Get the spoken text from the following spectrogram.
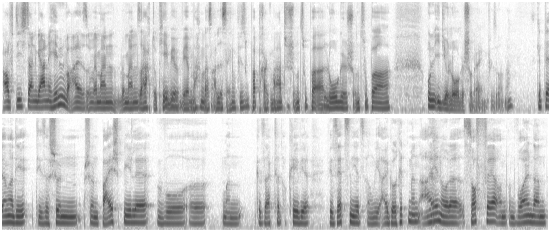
auf die ich dann gerne hinweise, wenn man, wenn man sagt, okay, wir, wir machen das alles irgendwie super pragmatisch und super logisch und super unideologisch oder irgendwie so. Ne? Es gibt ja immer die, diese schönen, schönen Beispiele, wo äh, man gesagt hat, okay, wir, wir setzen jetzt irgendwie Algorithmen ein oder Software und, und wollen dann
